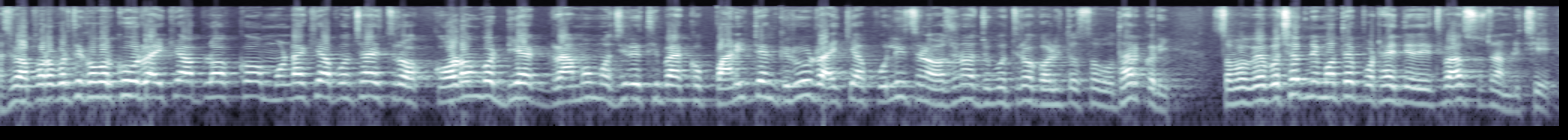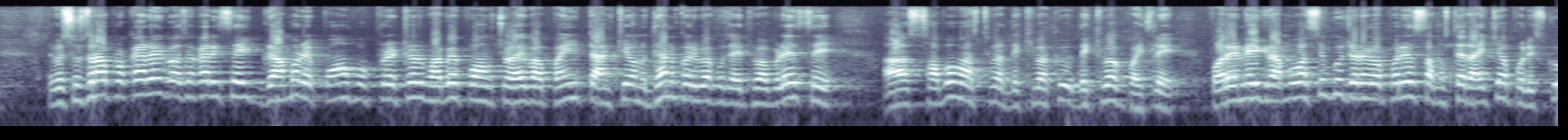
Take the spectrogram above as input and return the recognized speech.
আসবা পরবর্তী খবরকু রাইকিয়া ব্লক মন্ডাকিয়া পঞ্চায়েতর কড়ঙ্গ ডিয়া গ্রাম মঝিরে থাকা এক পানি ট্যাঙ্কিরু রাইকিয়া পুলিশ জন অজনা যুবতীর গলিত শব উদ্ধার করে শব ব্যবচ্ছেদ নিমন্তে পঠাই দিয়া সূচনা মিছে তবে সূচনা প্রকারে গতকাল সেই গ্রামের পম্প অপরেটর ভাবে পম্প চলাইবা ট্যাঙ্কি অনুধান করা যাইবা বেড়ে সে শব ভাসুবা দেখা পাইলে পরে নেই গ্রামবাসী জনাইবা পরে সমস্ত রাইকিয়া পুলিশকে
